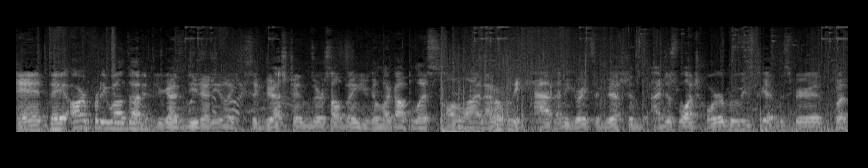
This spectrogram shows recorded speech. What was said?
And they are pretty well done. If you guys need any, like, suggestions or something, you can look up lists online. I don't really have any great suggestions. I just watch horror movies to get in the spirit, but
